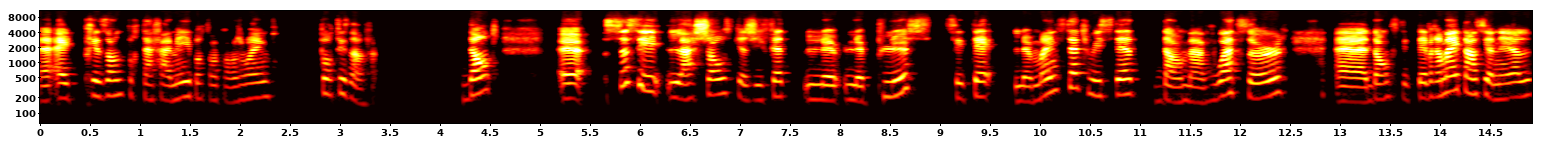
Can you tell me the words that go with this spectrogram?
euh, être présente pour ta famille, pour ton conjoint, pour tes enfants. Donc, euh, ça, c'est la chose que j'ai faite le, plus. C'était le mindset reset dans ma voiture. Euh, donc, c'était vraiment intentionnel.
